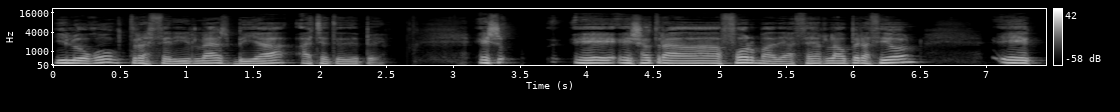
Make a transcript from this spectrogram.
y luego transferirlas vía HTTP. Es, eh, es otra forma de hacer la operación. Eh,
